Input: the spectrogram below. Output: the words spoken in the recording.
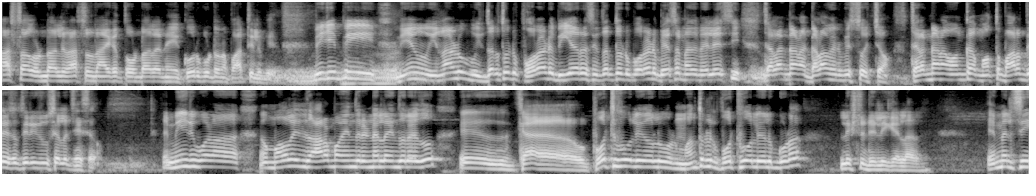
రాష్ట్రాలు ఉండాలి రాష్ట్ర నాయకత్వం ఉండాలని కోరుకుంటున్న పార్టీలు మీరు బీజేపీ మేము ఈనాడు ఇద్దరితోటి పోరాడి బీఆర్ఎస్ ఇద్దరితోటి పోరాడి బేసం మీద మేలేసి తెలంగాణ గళం వినిపిస్తూ వచ్చాం. తెలంగాణ వంక మొత్తం భారతదేశం తిరిగి చూసేలా చేసాం మీరు కూడా మొదలైంది ఆరంభమైంది రెండు నెలలు అయిందో లేదో క్యా పోర్ట్ఫోలియోలు మంత్రులకు పోర్ట్ఫోలియోలకు కూడా లిస్ట్ ఢిల్లీకి వెళ్ళాలి. ఎమ్మెల్సీ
